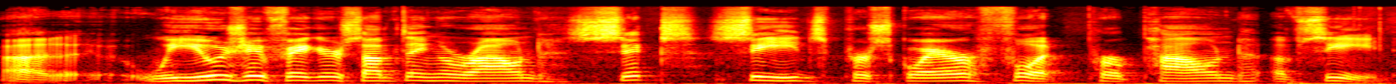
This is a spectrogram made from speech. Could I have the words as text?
Uh, we usually figure something around six seeds per square foot per pound of seed.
